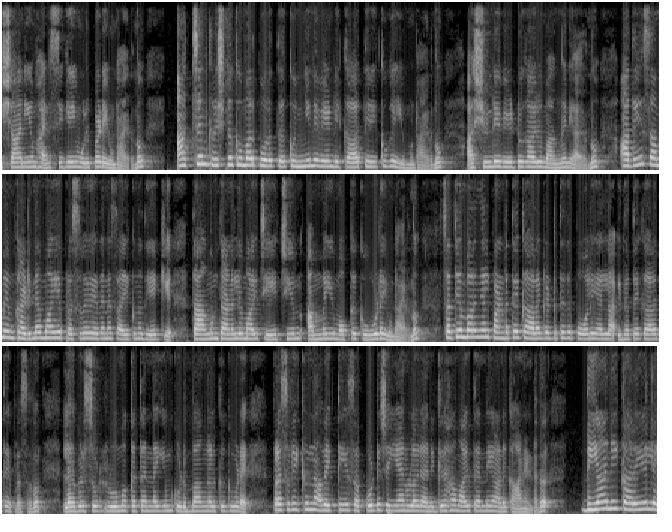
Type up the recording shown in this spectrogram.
ഇഷാനിയും ഹൻസികയും ഉൾപ്പെടെയുണ്ടായിരുന്നു. അച്ഛൻ കൃഷ്ണകുമാർ പുറത്ത് കുഞ്ഞിന് വേണ്ടി കാത്തിരിക്കുകയുമുണ്ടായിരുന്നു. അശ്വിന്റെ വീട്ടുകാരും അങ്ങനെയായിരുന്നു. അതേസമയം കഠിനമായ പ്രസവവേദന സഹിക്കുന്ന ദിയയ്ക്ക് താങ്ങും തണലുമായി ചേച്ചിയും അമ്മയും ഒക്കെ കൂടെയുണ്ടായിരുന്നു. സത്യം പറഞ്ഞാൽ പണ്ടത്തെ കാലഘട്ടത്തെ പോലെയല്ല ഇന്നത്തെ കാലത്തെ പ്രസവം. ലേബർ സൂട്ട് റൂമൊക്കെ തന്നെയും കുടുംബാംഗങ്ങൾക്ക് കൂടെ പ്രസവിക്കുന്ന വ്യക്തിയെ സപ്പോർട്ട് ചെയ്യാനുള്ള ഒരു അനുഗ്രഹമായി തന്നെയാണ് കാണേണ്ടത്. ദിയ നീ കരയല്ലേ?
